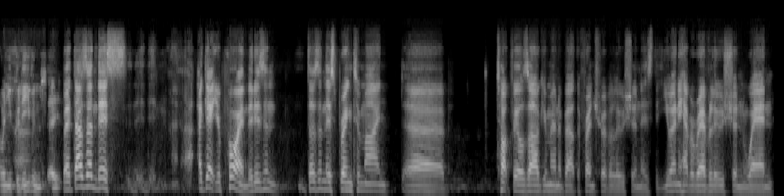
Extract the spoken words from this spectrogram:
I mean, you could uh, even say. But doesn't this? I get your point. But isn't doesn't this bring to mind uh, Tocqueville's argument about the French Revolution? Is that you only have a revolution when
